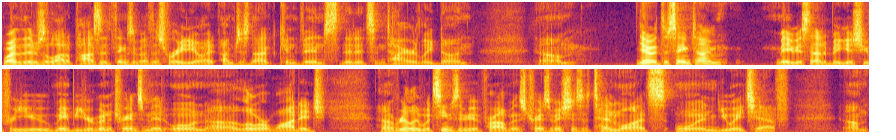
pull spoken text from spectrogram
while there's a lot of positive things about this radio, I, am just not convinced that it's entirely done. Um, you know, at the same time, maybe it's not a big issue for you. Maybe you're going to transmit on uh, lower wattage. Uh, really, what seems to be the problem is transmissions of 10 watts on UHF. Um,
